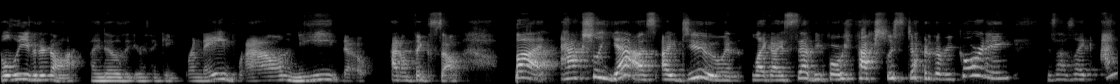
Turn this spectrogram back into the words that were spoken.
believe it or not, I know that you're thinking Brene Brown, me. No, I don't think so. But actually, yes, I do. And like I said before we actually started the recording, is I was like, I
